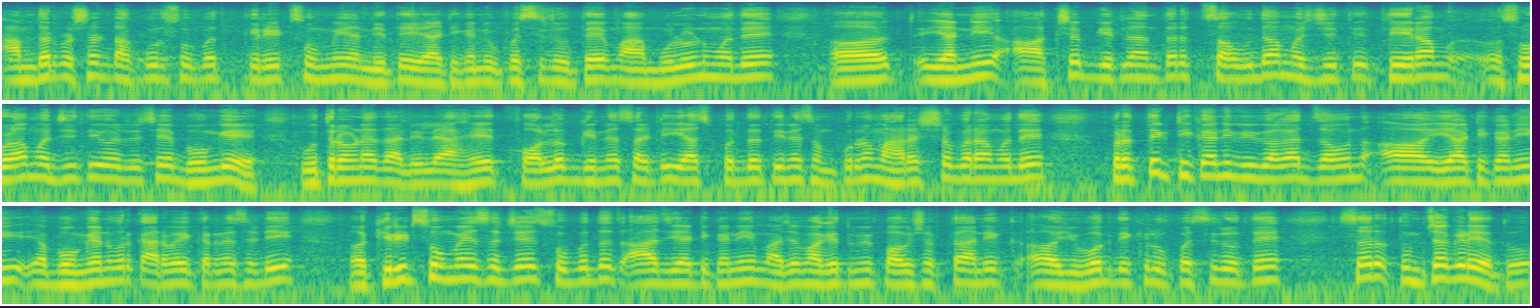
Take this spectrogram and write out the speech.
आमदार प्रशांत ठाकूरसोबत किरीट सोमे यांनी ते या ठिकाणी उपस्थित होते. मा मुलुंडमध्ये यांनी आक्षेप घेतल्यानंतर चौदा मस्जिदी तेरा सोळा मस्जिदीवरचे भोंगे उतरवण्यात आलेले आहेत. फॉलोअप घेण्यासाठी याच पद्धतीने संपूर्ण महाराष्ट्रभरामध्ये प्रत्येक ठिकाणी विभागात जाऊन या ठिकाणी या भोंग्यांवर कारवाई करण्यासाठी किरीट सोमय सचे सोबतच आज या ठिकाणी माझ्या मागे तुम्ही पाहू शकता. अनेक युवक देखील उपस्थित होते. सर तुमच्याकडे येतो.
